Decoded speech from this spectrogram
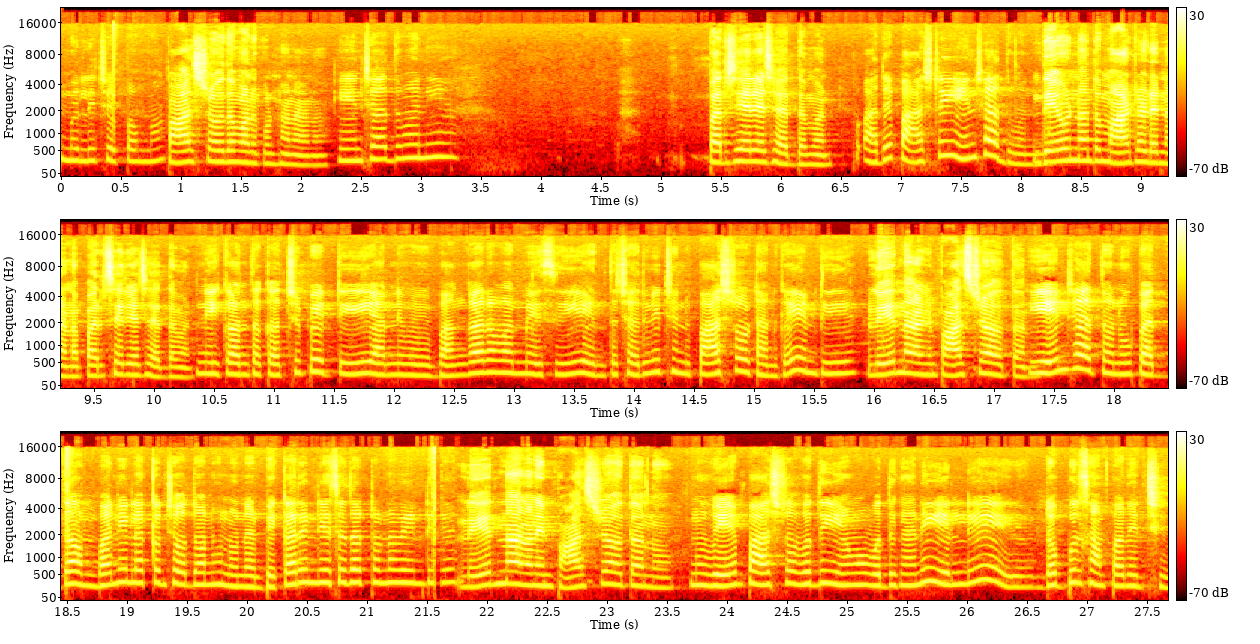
మళ్ళీ చెప్పమ్మా. పాస్టర్ అవుదాం అనుకుంటున్నా నాన్న. ఏం చేద్దామని? పరిచర్య చేద్దామని. అదే పాస్టర్ ఏం చేద్దామని? దేవుడు నాతో మాట్లాడాడు నాన్న పరిచర్య చేద్దామని. నీకు అంత ఖర్చు పెట్టి అన్ని బంగారం అమ్మేసి ఎంత చదివించింది పాస్టర్ అవటానికా ఏంటి? లేదు నాన్న నేను పాస్టర్ అవుతాను. ఏం చేస్తావు? నువ్వు పెద్ద అంబానీ లెక్కన చూద్దాం. నువ్వు నన్ను బెకారం చేసేటట్టు ఉన్నావేంటి లేదు నాన్న నేను పాస్టర్ అవుతాను. నువ్వేం పాస్టర్ అవ్వద్దు ఏమవ్వద్దు కానీ వెళ్ళి డబ్బులు సంపాదించు.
